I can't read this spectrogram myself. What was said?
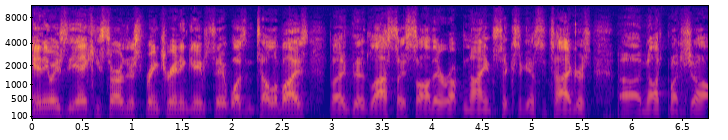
Anyways, the Yankees started their spring training games today. It wasn't televised, but the last I saw, they were up 9 6 against the Tigers. Uh, not much uh,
